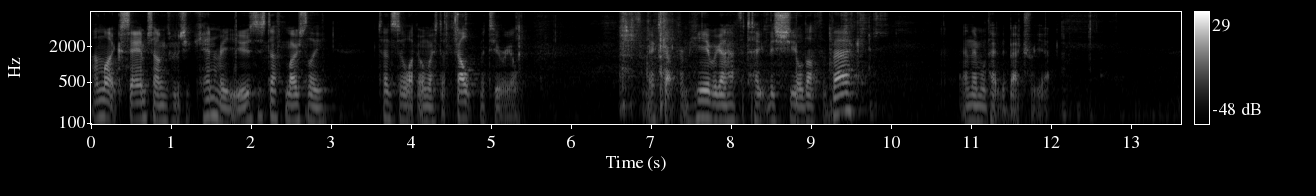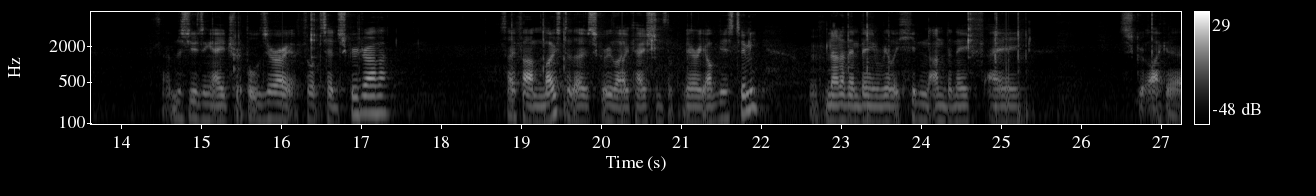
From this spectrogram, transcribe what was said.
unlike Samsung's, which you can reuse, this stuff mostly tends to like almost a felt material. So next up from here, we're gonna have to take this shield off the back, and then we'll take the battery out. So I'm just using a triple zero Phillips head screwdriver. So far most of those screw locations look very obvious to me, with none of them being really hidden underneath a screw, like a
